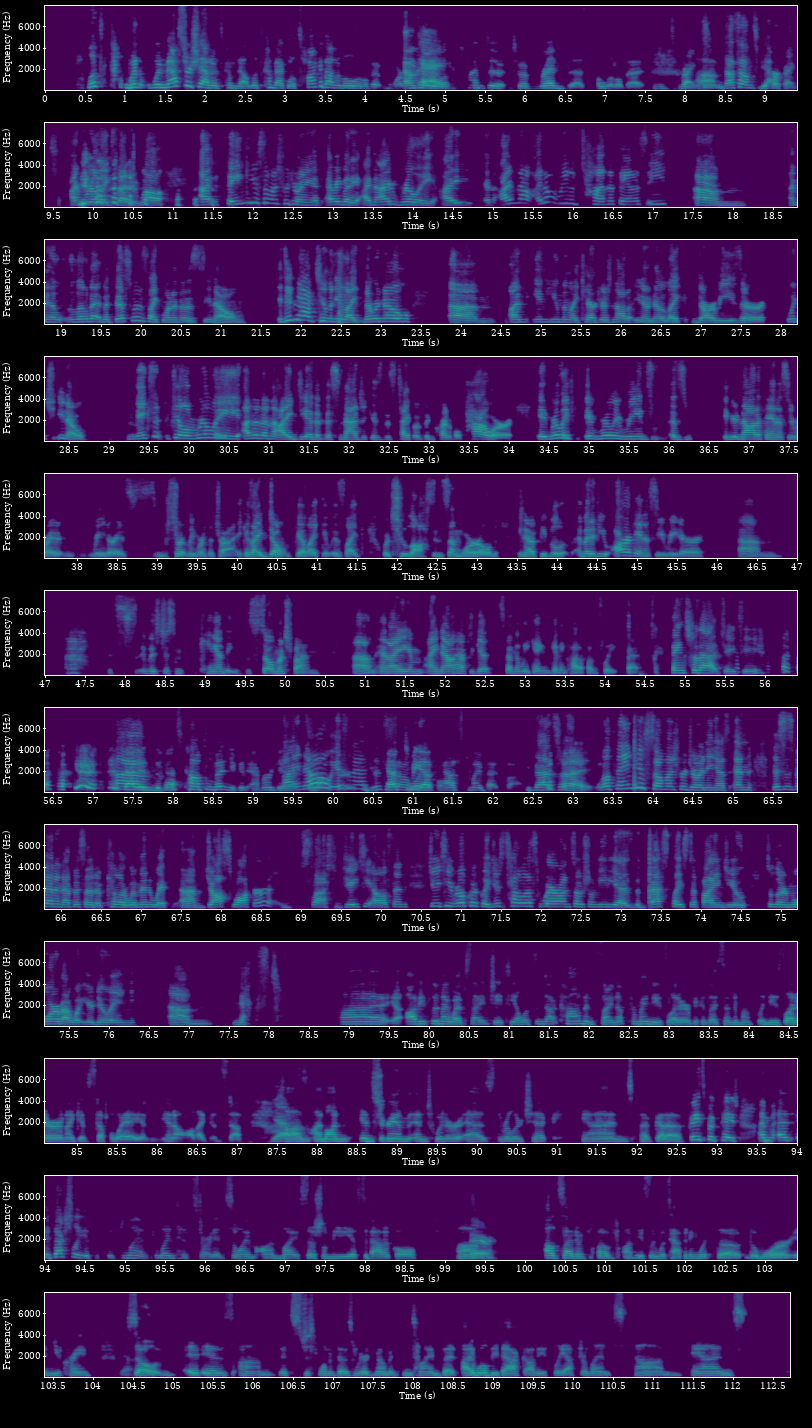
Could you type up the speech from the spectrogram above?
let's when when master shadows comes out let's come back. We'll talk about it a little bit more okay. time to to have read this a little bit. Right. Um, that sounds yeah. perfect. I'm really excited. Well I, thank you so much for joining us everybody. I mean i really i and i'm not i don't read a ton of fantasy. Um i mean a, a little bit but this was like one of those you know it didn't have too many like there were no um un, inhuman like characters not you know no like darbies or which you know makes it feel really other than the idea that this magic is this type of incredible power it really it really reads as if you're not a fantasy writer, reader it's certainly worth a try because i don't feel like it was like we're too lost in some world you know if people but if you are a fantasy reader um ah, it's it was just candy it was so much fun um, and I am I now have to get spend the weekend getting caught up on sleep. But thanks for that, JT. that um, is the best compliment you can ever get. I know, isn't it? You it's kept so me wonderful. up past my bedtime. That's right. Well, thank you so much for joining us. And this has been an episode of Killer Women with um, Joss Walker slash JT Ellison. JT, real quickly, just tell us where on social media is the best place to find you to learn more about what you're doing um, next. Uh, obviously, my website, jtellison.com, and sign up for my newsletter because I send a monthly newsletter and I give stuff away and, you know, all that good stuff. Yes. Um, I'm on Instagram and Twitter as Thriller Chick, and I've got a Facebook page. I'm, uh, it's actually, it's, it's Lent. Lent has started. So I'm on my social media sabbatical. Um, there outside of, of obviously what's happening with the, the war in Ukraine. Yeah. So it is, um, it's just one of those weird moments in time, but I will be back obviously after Lent um, and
